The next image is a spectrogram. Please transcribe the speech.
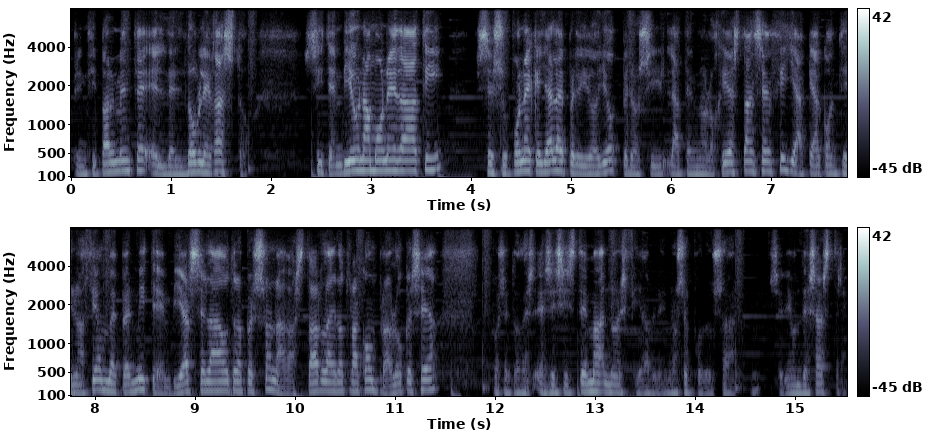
principalmente el del doble gasto. Si te envío una moneda a ti, se supone que ya la he perdido yo, pero si la tecnología es tan sencilla que a continuación me permite enviársela a otra persona, gastarla en otra compra o lo que sea, pues entonces ese sistema no es fiable, no se puede usar. Sería un desastre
